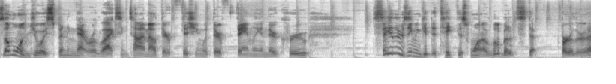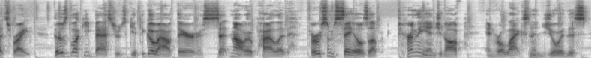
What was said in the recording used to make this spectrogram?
Some will enjoy spending that relaxing time out there fishing with their family and their crew. Sailors even get to take this one a little bit of step further, that's right. Those lucky bastards get to go out there, set an autopilot, throw some sails up, turn the engine off, and relax and enjoy this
